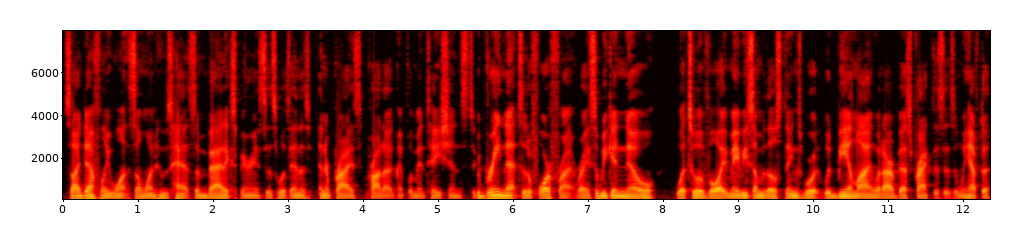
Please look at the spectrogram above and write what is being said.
So I definitely want someone who's had some bad experiences with enterprise product implementations to bring that to the forefront, right? So we can know what to avoid. Maybe some of those things would, would be in line with our best practices, and we have to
